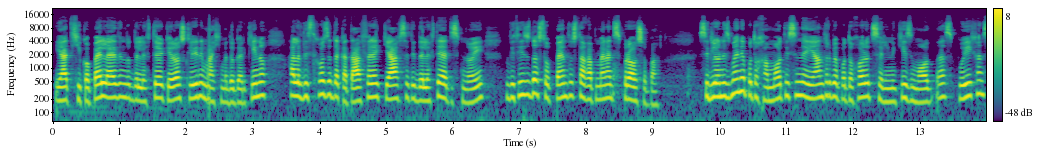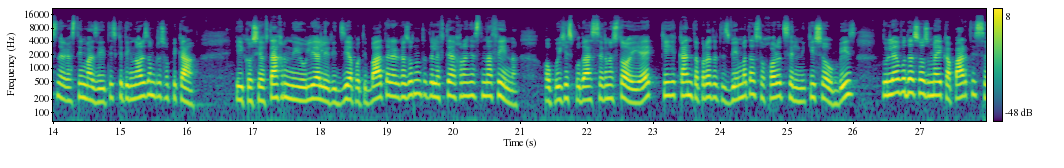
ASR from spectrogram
Η άτυχη κοπέλα έδινε τον τελευταίο καιρό σκληρή μάχη με τον καρκίνο, αλλά δυστυχώς δεν τα κατάφερε και άφησε την τελευταία της πνοή, βυθίζοντας το πένθος στα αγαπημένα της πρόσωπα. Συγκλονισμένοι από το χαμό της είναι οι άνθρωποι από το χώρο της ελληνικής μόδας που είχαν συνεργαστεί μαζί της και τη γνώριζαν προσωπικά. Η 27χρονη Ιουλία Λιριτζή από την Πάτερα εργαζόταν τα τελευταία χρόνια στην Αθήνα, όπου είχε σπουδάσει σε γνωστό ΙΕΚ και είχε κάνει τα πρώτα της βήματα στο χώρο της ελληνικής showbiz, δουλεύοντας ως make-up artist σε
